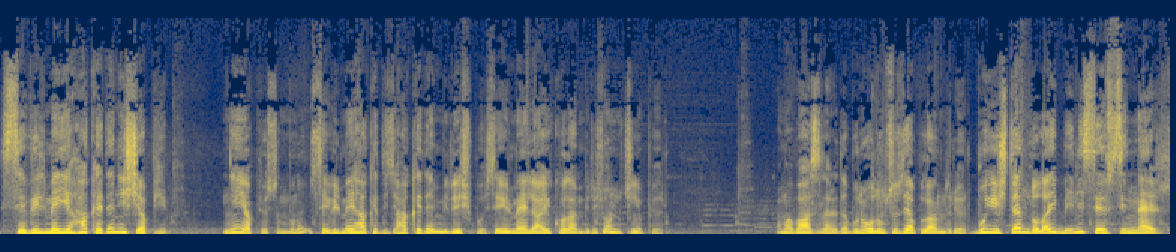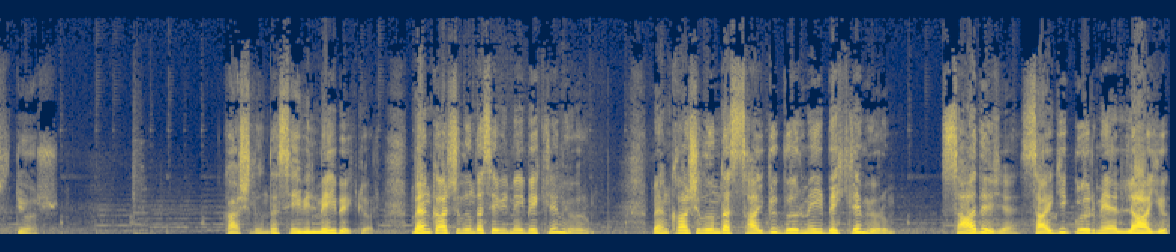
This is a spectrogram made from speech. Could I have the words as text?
Sevilmeyi hak eden iş yapayım. Niye yapıyorsun bunu? Sevilmeyi hak, ed hak eden bir iş bu. Sevilmeye layık olan bir iş onun için yapıyorum. Ama bazıları da bunu olumsuz yapılandırıyor. Bu işten dolayı beni sevsinler diyor. Karşılığında sevilmeyi bekliyor. Ben karşılığında sevilmeyi beklemiyorum. Ben karşılığında saygı görmeyi beklemiyorum. Sadece saygı görmeye layık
